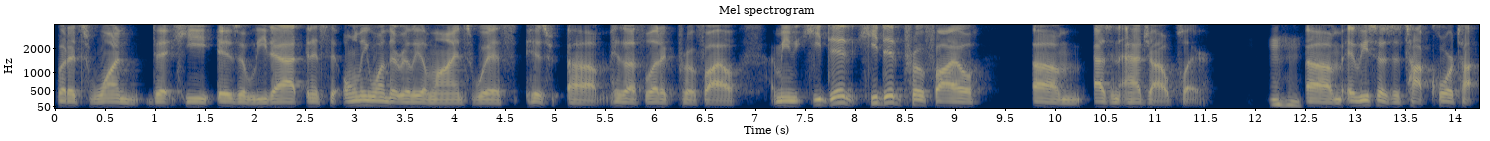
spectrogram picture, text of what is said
but it's one that he is elite at, and it's the only one that really aligns with his um, his athletic profile. I mean, he did he did profile um, as an agile player, mm-hmm. Um, at least as a top quartile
